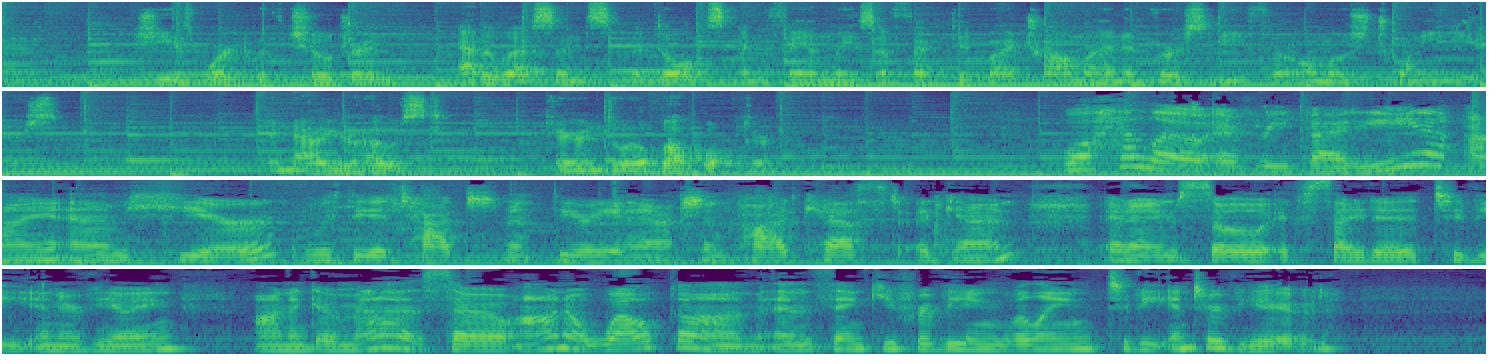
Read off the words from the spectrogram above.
She has worked with children, adolescents, adults, and families affected by trauma and adversity for almost 20 years. And now, your host, Karen Doyle Buckwalter. Well, hello, everybody. I am here with the Attachment Theory in Action podcast again, and I'm so excited to be interviewing Ana Gomez. So, Ana, welcome, and thank you for being willing to be interviewed.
